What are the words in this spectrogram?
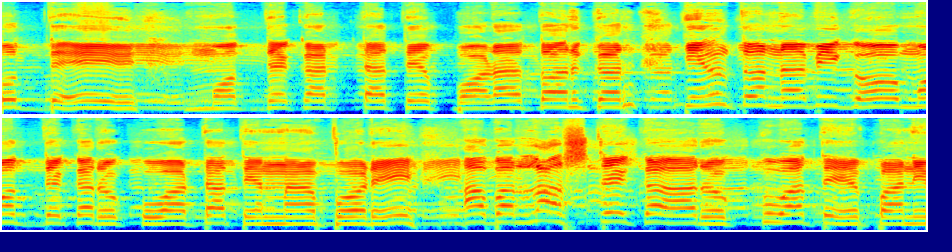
কুদে মধ্যেকারটাতে পড়ার দরকার। কিন্তু নবী গো মধ্যেকার কুয়াটাতে না পড়ে, আবার লাস্টে কারও কুয়াতে পানি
